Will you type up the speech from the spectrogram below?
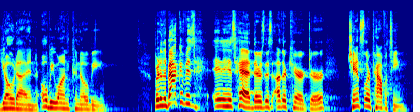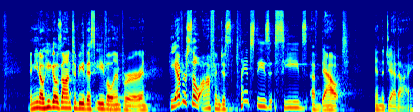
Yoda and Obi Wan Kenobi. But in the back of his, his head, there's this other character, Chancellor Palpatine. And, you know, he goes on to be this evil emperor. And he ever so often just plants these seeds of doubt in the Jedi.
